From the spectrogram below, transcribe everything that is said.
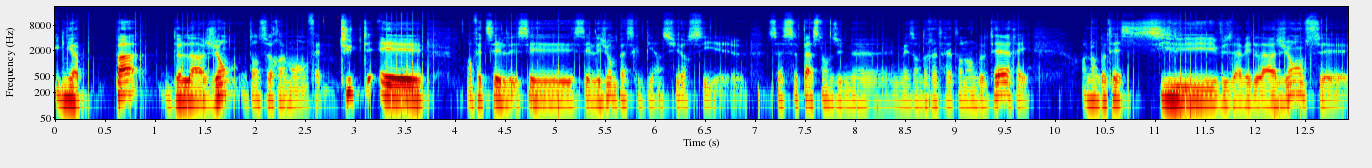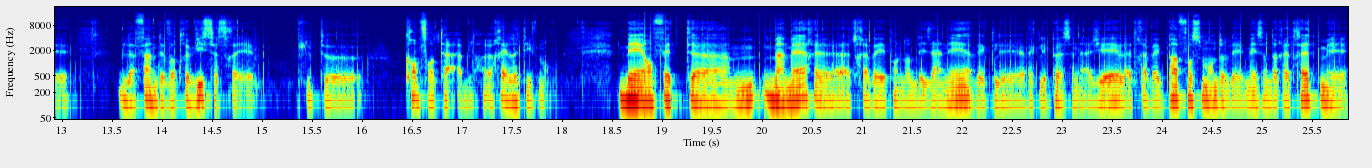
il n'y a pas de l'argent dans ce roman. En fait, tout est, en fait, c'est, gens parce que bien sûr, si euh, ça se passe dans une, maison de retraite en Angleterre et en Angleterre, si vous avez de l'argent, c'est la fin de votre vie, ça serait plutôt confortable euh, relativement. Mais en fait, euh, ma mère a travaillé pendant des années avec les, personnes âgées. Elle a travaillé pas forcément dans les maisons de retraite, mais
